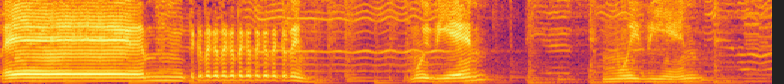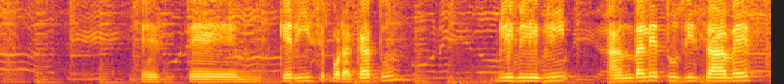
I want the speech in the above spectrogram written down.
Eh, muy bien. Muy bien. Este, ¿qué dice por acá tú? Bli, bli, bli. Ándale, tú sí sabes.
